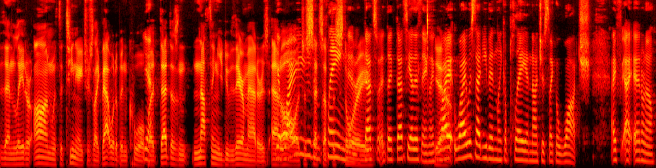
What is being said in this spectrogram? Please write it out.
then later on with the teenagers like that would have been cool Yeah. but that doesn't nothing you do there matters at yeah, all it just sets up the story them? That's like, that's the other thing. Like, Yeah. why why was that even like a play and not just like a watch? I I don't know.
